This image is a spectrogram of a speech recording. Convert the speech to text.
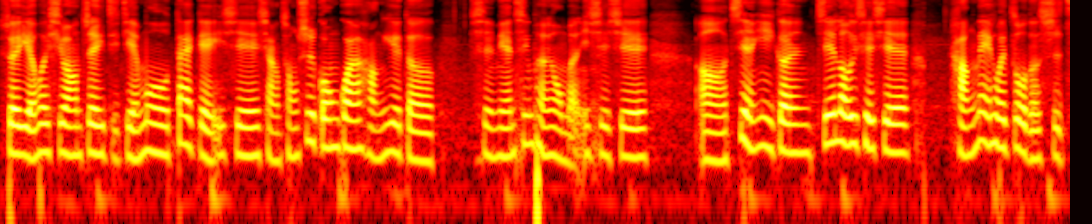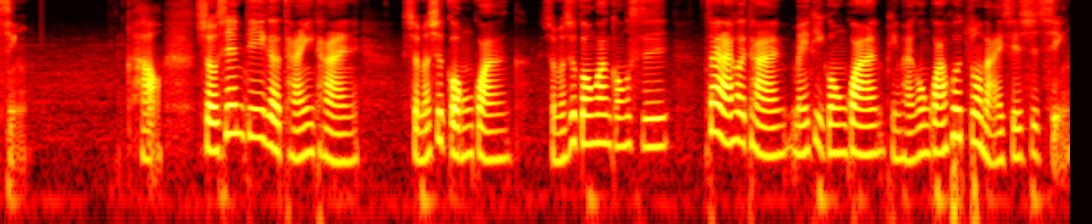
所以也会希望这一集节目带给一些想从事公关行业的些年轻朋友们一些些呃建议，跟揭露一些些行内会做的事情。好，首先第一个谈一谈什么是公关，什么是公关公司，再来会谈媒体公关、品牌公关会做哪一些事情，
